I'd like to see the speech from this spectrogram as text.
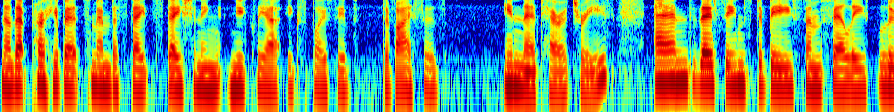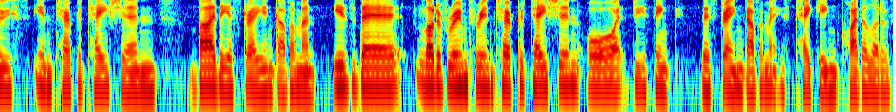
Now, that prohibits member states stationing nuclear explosive devices in their territories. And there seems to be some fairly loose interpretation by the Australian government. Is there a lot of room for interpretation, or do you think the Australian government is taking quite a lot of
